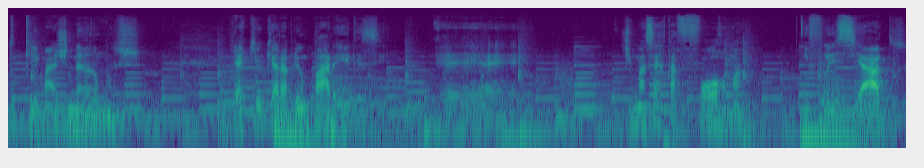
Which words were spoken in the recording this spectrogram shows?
do que imaginamos. E aqui eu quero abrir um parêntese. É, de uma certa forma, influenciados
